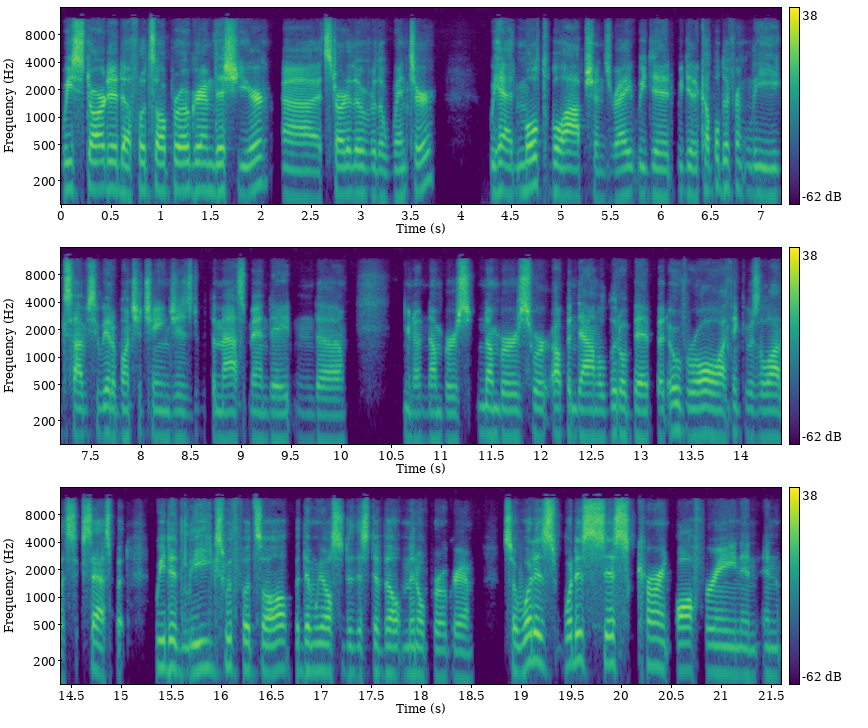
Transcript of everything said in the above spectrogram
we started a futsal program this year. Uh, it started over the winter. We had multiple options, right? We did we did a couple different leagues. Obviously, we had a bunch of changes with the mask mandate, and uh, you know numbers numbers were up and down a little bit. But overall, I think it was a lot of success. But we did leagues with futsal, but then we also did this developmental program. So what is what is CIS current offering, and and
